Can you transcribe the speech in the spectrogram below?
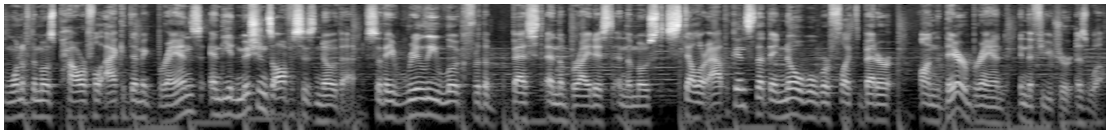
one of the most powerful academic brands, and the admissions offices know that. So they really look for the best and the brightest and the most stellar applicants that they know will reflect better on their brand in the future as well.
